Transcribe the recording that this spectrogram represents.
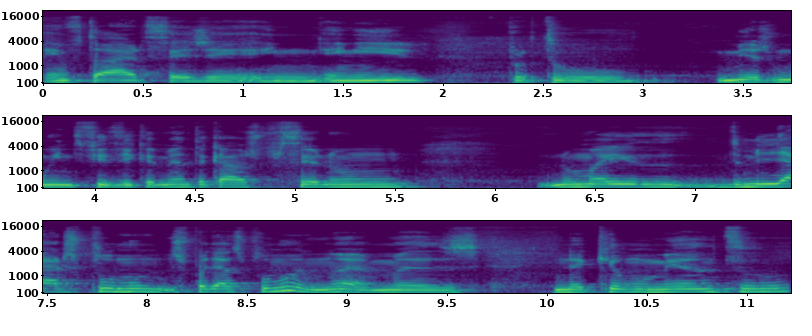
em votar, seja em, em ir, porque tu, mesmo indo fisicamente, acabas por ser um no meio de, milhares pelo mundo, espalhados pelo mundo, não é? Mas naquele momento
